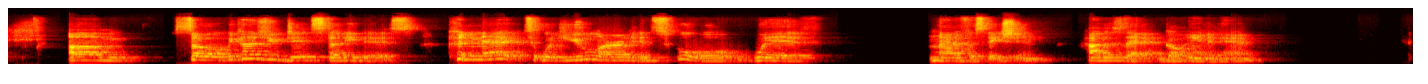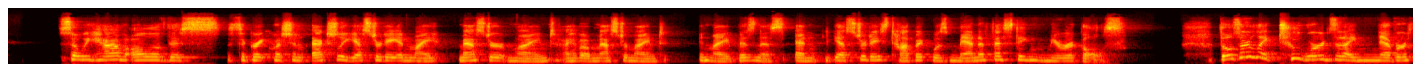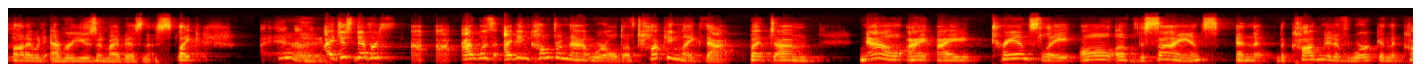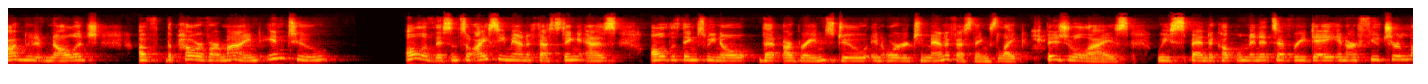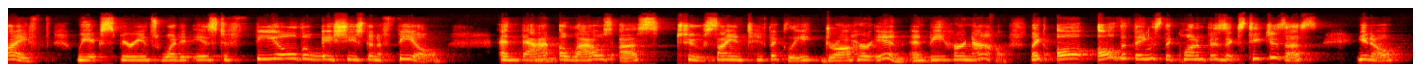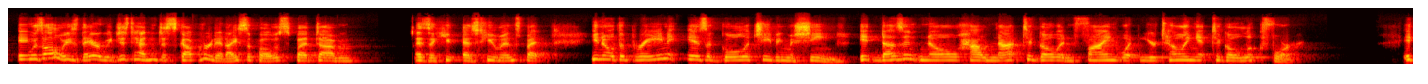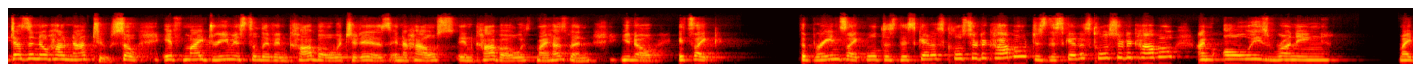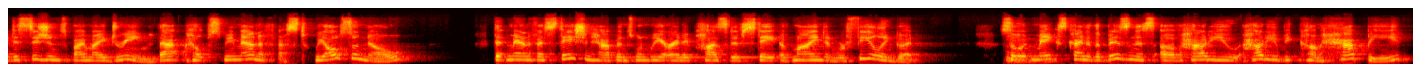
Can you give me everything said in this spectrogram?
Um, so because you did study this, connect what you learned in school with manifestation. How does that go hand in hand? So we have all of this. It's a great question. Actually, yesterday in my mastermind, I have a mastermind in my business, and yesterday's topic was manifesting miracles. Those are like two words that I never thought I would ever use in my business. Like? I just never, I, I, was, I didn't come from that world of talking like that. But um, now I, I translate all of the science and the, the cognitive work and the cognitive knowledge of the power of our mind into all of this. And so I see manifesting as all the things we know that our brains do in order to manifest things like visualize. We spend a couple minutes every day in our future life. We experience what it is to feel the way she's going to feel. And that mm-hmm. allows us to scientifically draw her in and be her now. Like all all the things that quantum physics teaches us, you know, it was always there. We just hadn't discovered it, I suppose. But um, as a as humans, but you know, the brain is a goal achieving machine. It doesn't know how not to go and find what you're telling it to go look for. It doesn't know how not to. So if my dream is to live in Cabo, which it is, in a house in Cabo with my husband, you know, it's like the brain's like, well, does this get us closer to Cabo? Does this get us closer to Cabo? I'm always running my decisions by my dream. That helps me manifest. We also know that manifestation happens when we are in a positive state of mind and we're feeling good. So mm-hmm. it makes kind of the business of how do you how do you become happy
